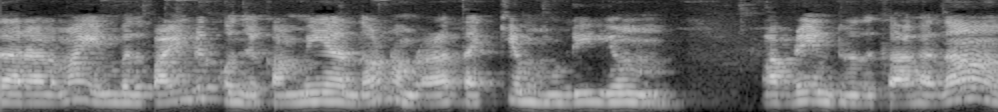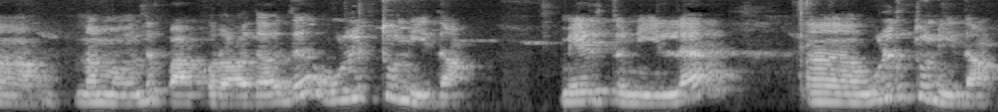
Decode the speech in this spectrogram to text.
தாராளமாக எண்பது பாயிண்ட் கொஞ்சம் கம்மியாக இருந்தாலும் நம்மளால் தைக்க முடியும். அப்படின்றதுக்காக தான் நம்ம வந்து பார்க்குறோம். அதாவது உள்துணி தான். மேல் துணி இல்லை தான்.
